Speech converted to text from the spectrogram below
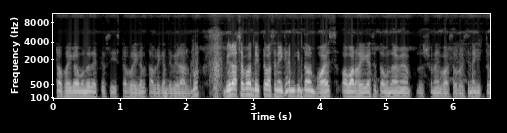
স্টপ হয়ে গেল বন্ধুরা দেখতে পাচ্ছি স্টপ হয়ে গেল তারপরে এখান থেকে বের আসব। বের আসার পর দেখতে পাচ্ছেন এখানে কিন্তু আমার ভয়েস ওভার হয়ে গেছে তো বন্ধুরা আমি আপনাদের শোনাই ভয়েস ওভার হয়েছে নাকি তো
